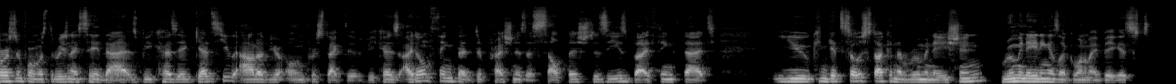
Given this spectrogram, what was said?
first and foremost, the reason I say that is because it gets you out of your own perspective. Because I don't think that depression is a selfish disease, but I think that you can get so stuck in the rumination. Ruminating is like one of my biggest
